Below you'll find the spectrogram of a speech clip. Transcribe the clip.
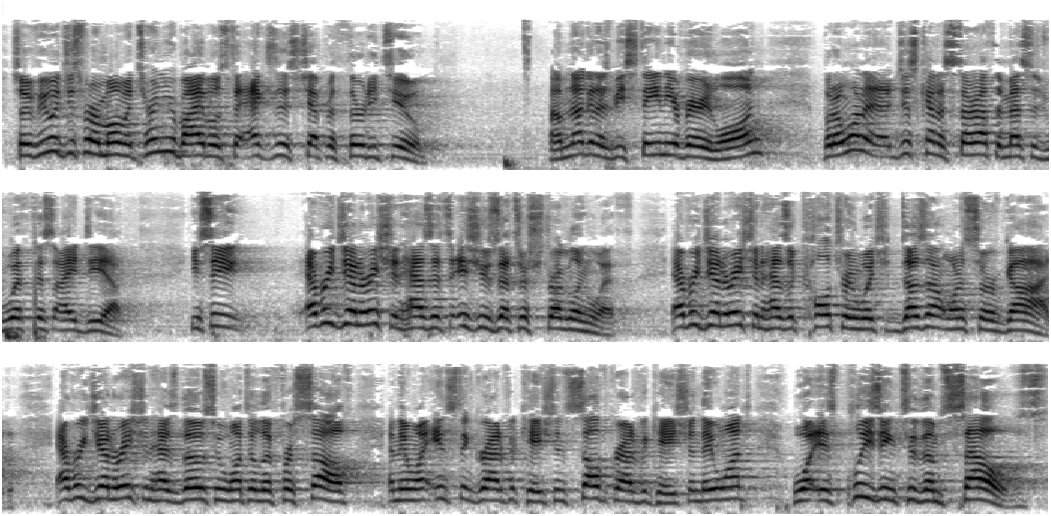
So if you would just for a moment turn your Bibles to Exodus chapter 32. I'm not going to be staying here very long. But I want to just kind of start off the message with this idea. You see, every generation has its issues that they're struggling with. Every generation has a culture in which does not want to serve God. Every generation has those who want to live for self and they want instant gratification, self gratification. They want what is pleasing to themselves.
